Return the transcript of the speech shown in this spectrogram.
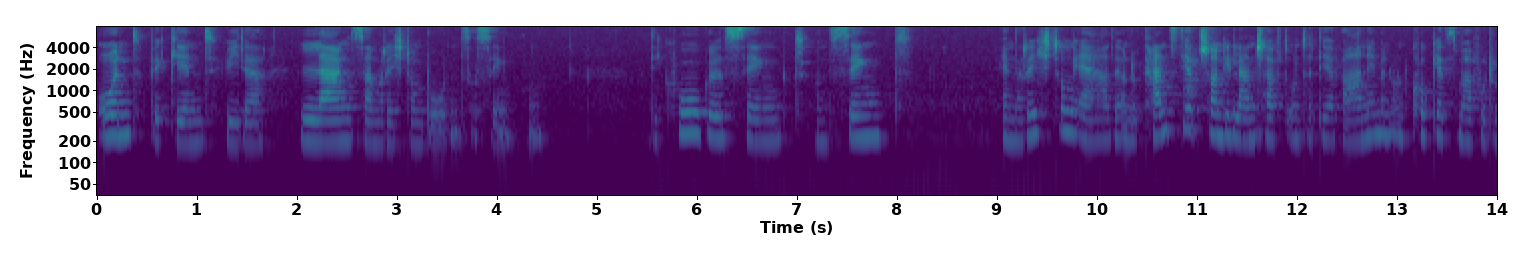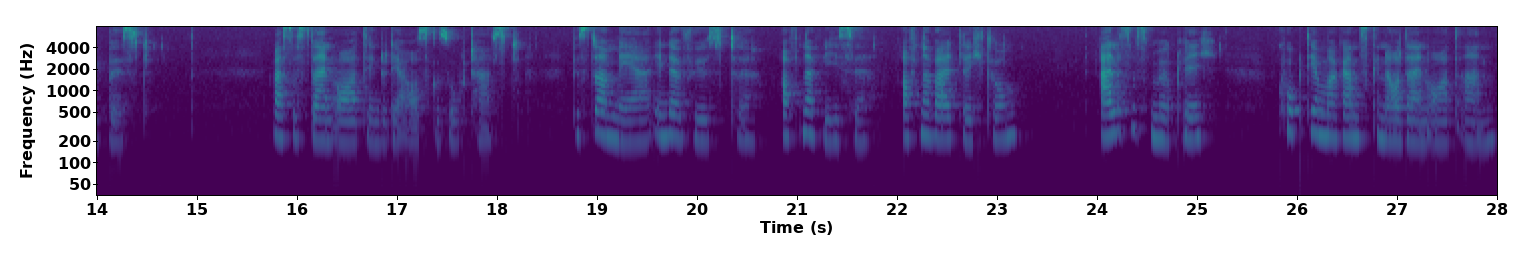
und beginnt wieder langsam Richtung Boden zu sinken. Die Kugel sinkt und sinkt in Richtung Erde und du kannst jetzt schon die Landschaft unter dir wahrnehmen und guck jetzt mal, wo du bist. Was ist dein Ort, den du dir ausgesucht hast? Bist du am Meer, in der Wüste, auf einer Wiese, auf einer Waldlichtung? Alles ist möglich. Guck dir mal ganz genau deinen Ort an,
